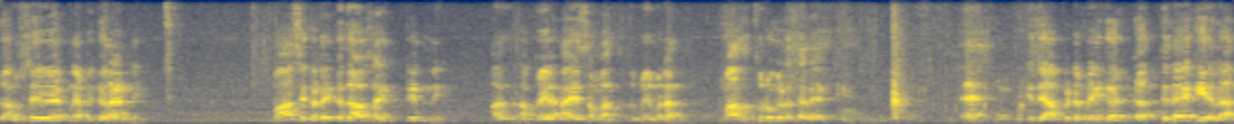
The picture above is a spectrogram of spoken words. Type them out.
ගරු සේවයක් නේ අපි කරන්නේ. මාසෙකට එක දවසක් එන්නේ. අපේ අය සමන්තුමේම නම් මාස 3කට සැරයක් ඈ ඉතින් අපිට මේක ගත්තේ නැහැ කියලා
